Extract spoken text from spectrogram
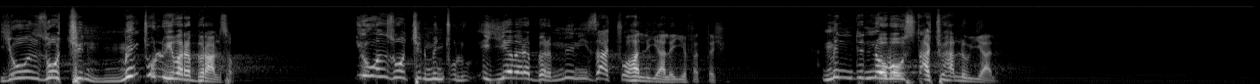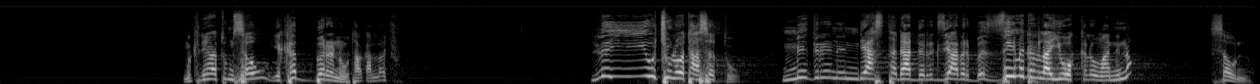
የወንዞችን ምንጭ ሁሉ ይበረብራል። ሰው የወንዞችን ምንጭ ሁሉ እየበረበረ ምን ይዛችኋል እያለ እየፈተሽ ምንድን ነው በውስጣችሁ ያለው እያለ ምክንያቱም ሰው የከበረ ነው ታውቃላችሁ። ልዩ ችሎታ ሰጥቶ ምድርን እንዲያስተዳደር እግዚአብሔር በዚህ ምድር ላይ የወከለው ማንን ነው? ሰውን ነው።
